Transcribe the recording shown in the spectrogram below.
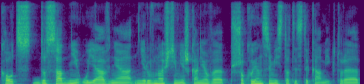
Coates dosadnie ujawnia nierówności mieszkaniowe szokującymi statystykami, które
